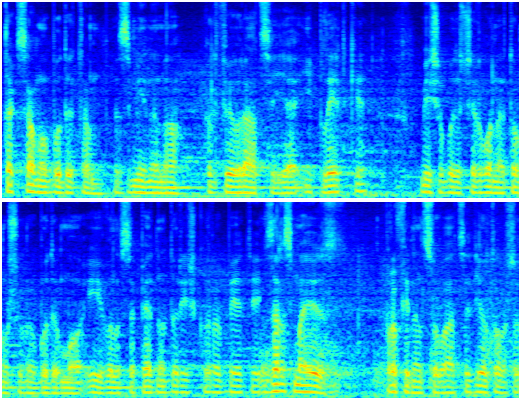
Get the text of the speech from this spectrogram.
Так само буде там змінена конфігурація і плитки. Більше буде червона, тому що ми будемо і велосипедну доріжку робити. Зараз має профінансуватися. Діло в тому, що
